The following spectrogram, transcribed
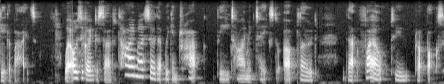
gigabytes. We're also going to start a timer so that we can track the time it takes to upload that file to Dropbox.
